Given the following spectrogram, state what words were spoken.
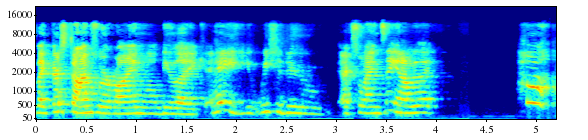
like there's times where Ryan will be like, "Hey, you, we should do X, Y, and Z," and I'll be like, "Huh."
